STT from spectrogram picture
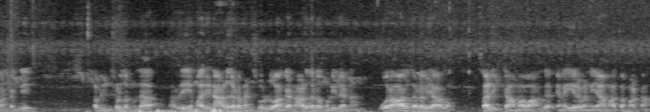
மாட்டேங்கு அப்படின்னு சொல்லுதோம்ல அதே மாதிரி நாலு தடவைன்னு சொல்லுவாங்க. நாலு தடவை முடியலன்னா ஒரு ஆறு தடவை ஆகும். சலிக்காமல் வாங்க. ஏன்னா இறைவன் ஏமாற்ற மாட்டான்.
